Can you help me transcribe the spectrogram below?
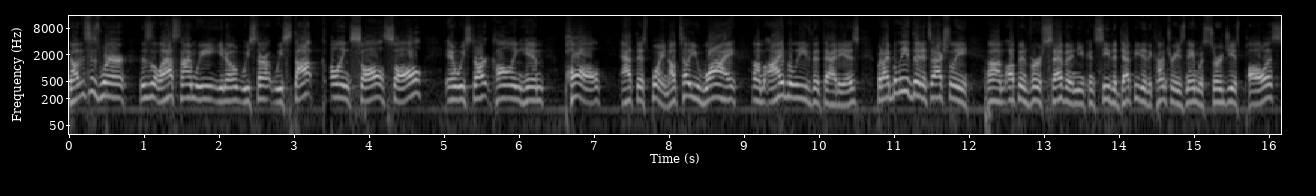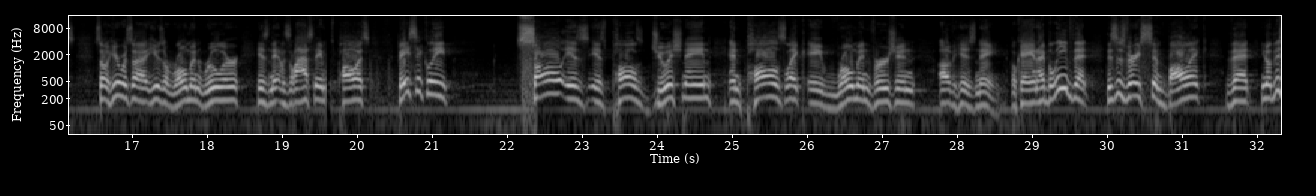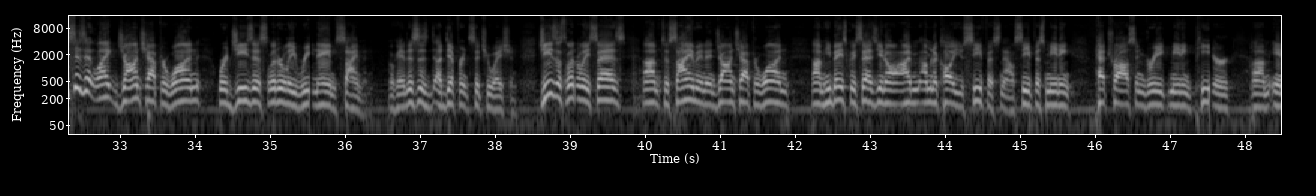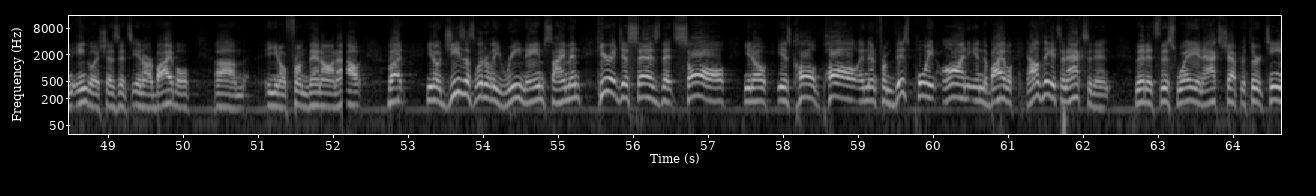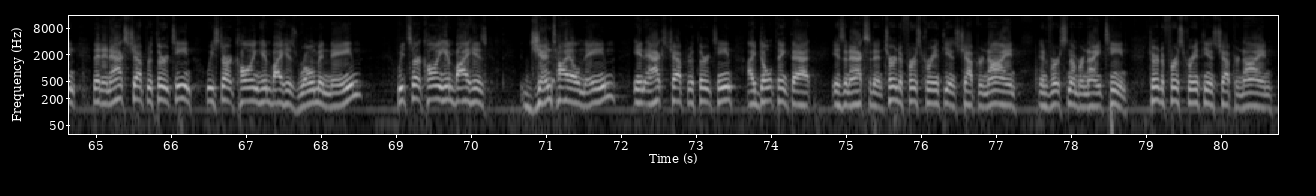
Now this is where this is the last time we, you know, we start we stop calling Saul Saul and we start calling him Paul at this point. And I'll tell you why um, I believe that that is, but I believe that it's actually um, up in verse 7. You can see the deputy of the country, his name was Sergius Paulus. So here was a, he was a Roman ruler. His, his last name was Paulus. Basically, Saul is, is Paul's Jewish name, and Paul's like a Roman version of his name. Okay, and I believe that this is very symbolic that, you know, this isn't like John chapter 1 where Jesus literally renamed Simon. Okay, this is a different situation. Jesus literally says um, to Simon in John chapter 1, um, he basically says, you know, I'm, I'm going to call you Cephas now. Cephas meaning Petros in Greek, meaning Peter um, in English, as it's in our Bible um, you know, from then on out. But, you know, Jesus literally renamed Simon. Here it just says that Saul, you know, is called Paul. And then from this point on in the Bible, I don't think it's an accident that it's this way in Acts chapter 13, that in Acts chapter 13, we start calling him by his Roman name. We start calling him by his Gentile name in Acts chapter 13. I don't think that is an accident. Turn to 1 Corinthians chapter 9 and verse number 19. Turn to 1 Corinthians chapter 9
